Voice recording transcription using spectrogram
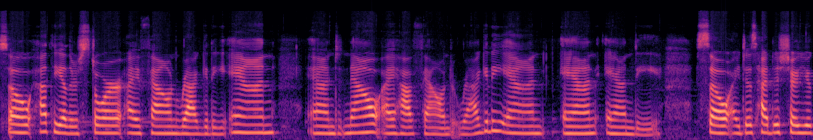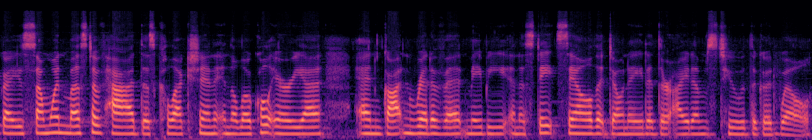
So at the other store, I found Raggedy Ann, and now I have found Raggedy Ann and Andy. So I just had to show you guys, someone must have had this collection in the local area and gotten rid of it, maybe an estate sale that donated their items to the Goodwill.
